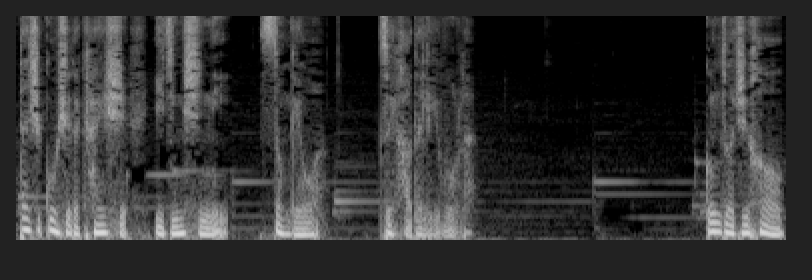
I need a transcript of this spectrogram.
但是故事的开始已经是你送给我最好的礼物了。工作之后，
